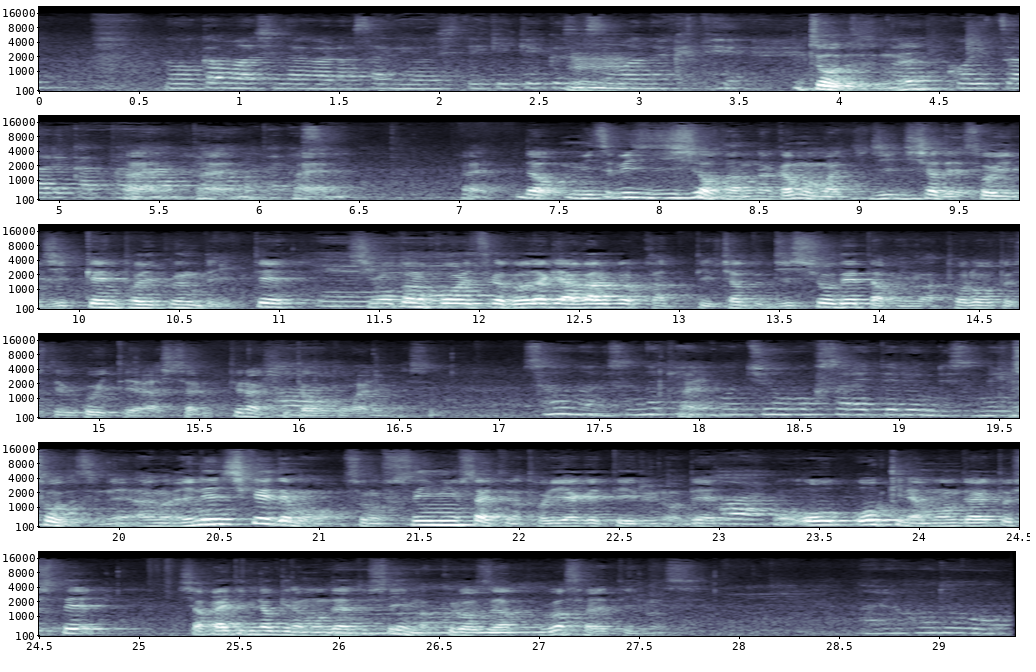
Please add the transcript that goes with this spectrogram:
のを我慢しながら作業して結局進まなくて、うん、そうですね。効率悪かったなって思ったりす。る、はいはいはい。はい、だ三菱地所さんなんかも、まあ、自社でそういう実験に取り組んでいて仕事の効率がどれだけ上がるのかっていうちゃんと実証データを今取ろうとして動いていらっしゃるっていうのは聞いたことがあります、はいそうなんです。そんな結構注目されてるんですね、はい、そうですね。あの NHK でもその睡眠負債というのは取り上げているので、はい、大きな問題として社会的な大きな問題として今クローズアップがされています。なるほど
